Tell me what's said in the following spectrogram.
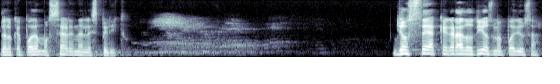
de lo que podemos ser en el Espíritu. Yo sé a qué grado Dios me puede usar,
